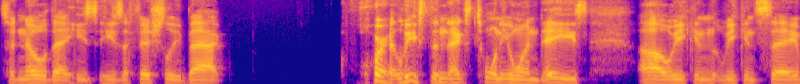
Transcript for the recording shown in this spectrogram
to know that he's he's officially back for at least the next 21 days. Uh, we can we can say,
